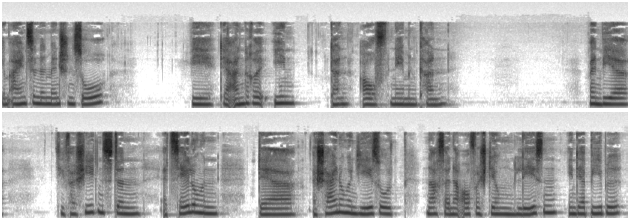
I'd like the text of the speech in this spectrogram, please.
dem einzelnen Menschen so, wie der andere ihn dann aufnehmen kann. Wenn wir die verschiedensten Erzählungen der Erscheinungen Jesu nach seiner Auferstehung lesen in der Bibel,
